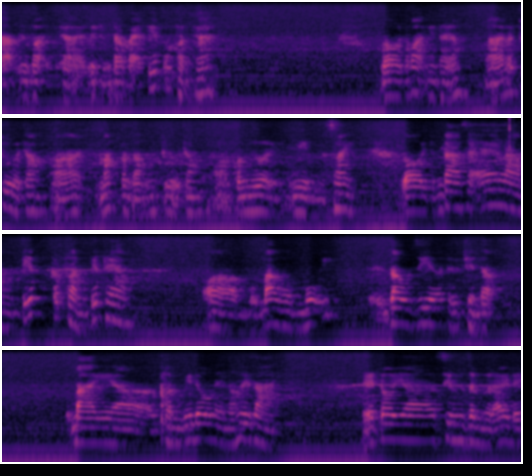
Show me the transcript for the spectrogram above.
tạm như vậy à, để chúng ta vẽ tiếp ở phần khác. Rồi các bạn nhìn thấy không? Đấy, nó chui vào trong. Đấy, mắt con rắn nó chui vào trong. Đấy, con người nhìn say. Rồi chúng ta sẽ làm tiếp các phần tiếp theo. Ờ, bao gồm mũi râu ria thứ chuyển động bài uh, phần video này nó hơi dài. Thế tôi uh, xin dừng ở đây để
